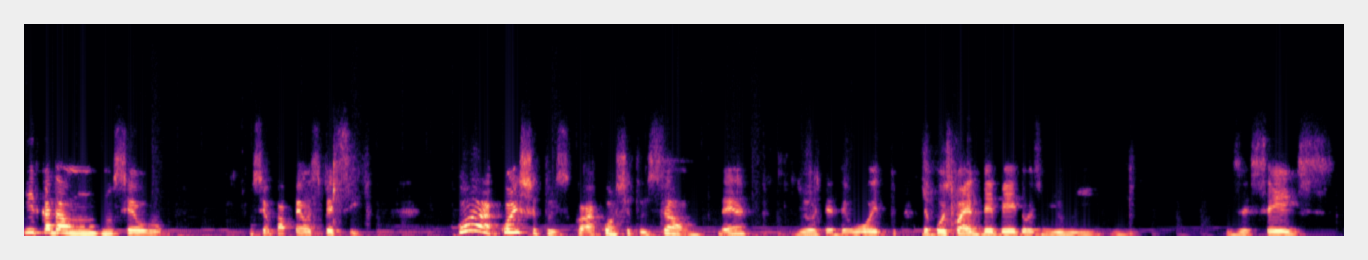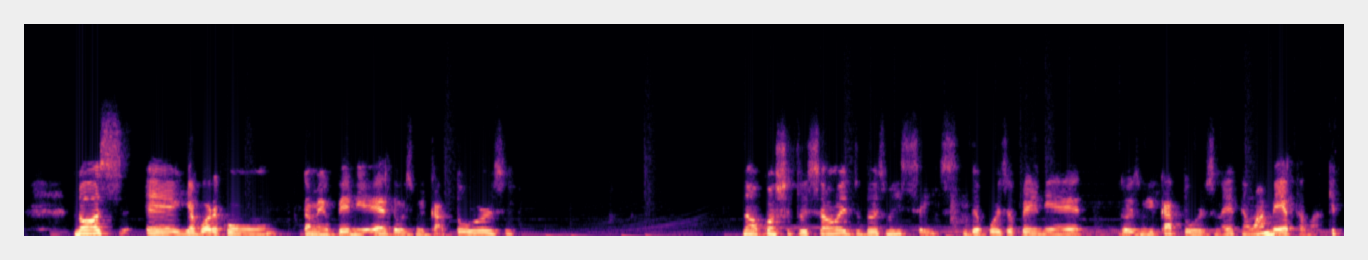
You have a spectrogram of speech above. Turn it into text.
e cada um no seu, no seu papel específico. Com a, com a, com a Constituição, né, de 88, depois com a LDB em 2016, nós, é, e agora com também o PNE 2014, não, a Constituição é de 2006, e depois o PNE 2014, né, tem uma meta lá, que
